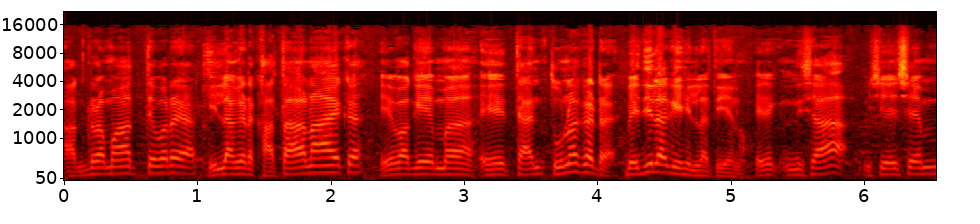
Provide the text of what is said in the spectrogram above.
අග්‍රමාත්‍යවරයා ඊළඟට කතානායක ඒ වගේම ඒ තැන් තුනකට බෙදිලා ගිහිල්ලා තියෙනවා. ඒ නිසා විශේෂයෙන්ම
